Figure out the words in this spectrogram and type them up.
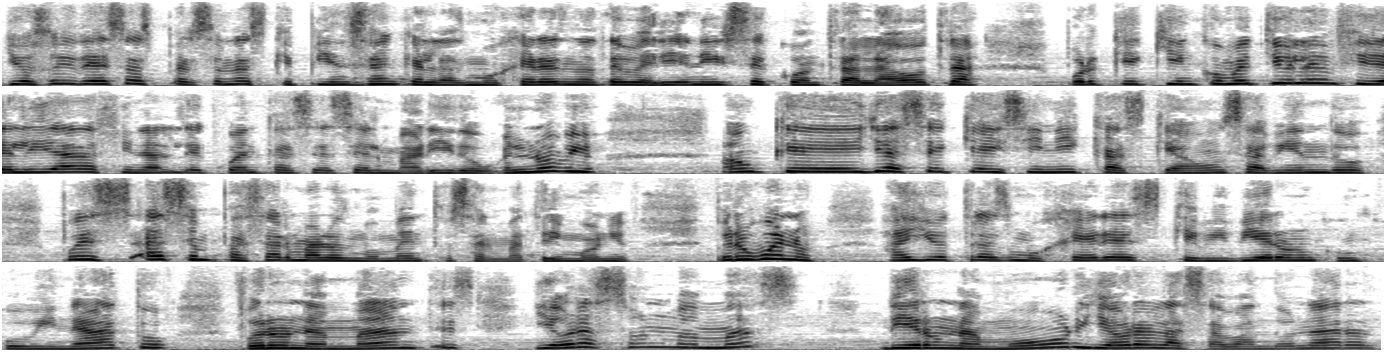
yo soy de esas personas que piensan que las mujeres no deberían irse contra la otra, porque quien cometió la infidelidad a final de cuentas es el marido o el novio. Aunque ya sé que hay cínicas que aún sabiendo, pues hacen pasar malos momentos al matrimonio. Pero bueno, hay otras mujeres que vivieron concubinato, fueron amantes y ahora son mamás, dieron amor y ahora las abandonaron.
